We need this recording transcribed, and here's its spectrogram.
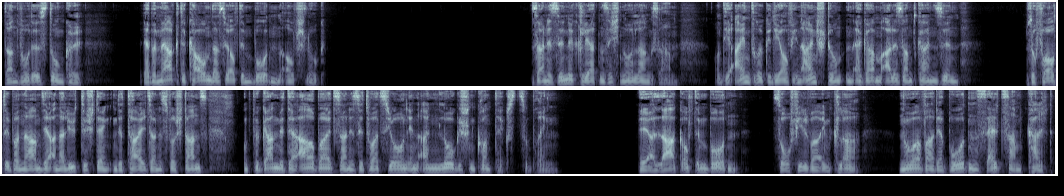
Dann wurde es dunkel. Er bemerkte kaum, dass er auf dem Boden aufschlug. Seine Sinne klärten sich nur langsam, und die Eindrücke, die auf ihn einstürmten, ergaben allesamt keinen Sinn. Sofort übernahm der analytisch denkende Teil seines Verstands und begann mit der Arbeit, seine Situation in einen logischen Kontext zu bringen. Er lag auf dem Boden, so viel war ihm klar, nur war der Boden seltsam kalt,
